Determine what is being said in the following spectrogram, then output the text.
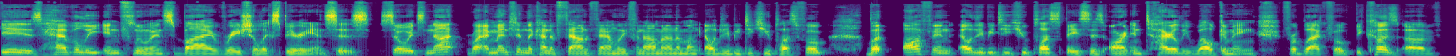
is heavily influenced by racial experiences. So it's not I mentioned the kind of found family phenomenon among LGBTQ plus folk, but often LGBTQ plus spaces aren't entirely welcoming for black folk because of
